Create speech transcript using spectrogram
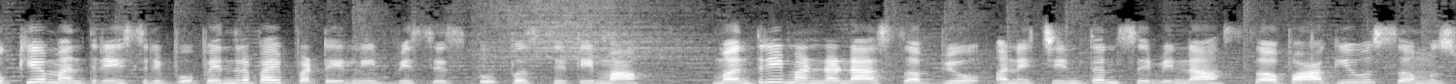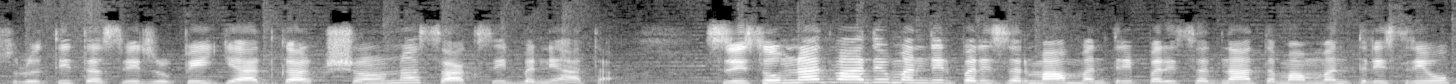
મુખ્યમંત્રી શ્રી ભૂપેન્દ્રભાઈ પટેલની વિશેષ ઉપસ્થિતિમાં મંત્રીમંડળના સભ્યો અને ચિંતન શિબિરના સહભાગીઓ સમૂહ સ્મૃતિ તસવીર રૂપે યાદગાર ક્ષણોના સાક્ષી બન્યા હતા. શ્રી સોમનાથ મહાદેવ મંદિર પરિસરમાં મંત્રી પરિષદના તમામ મંત્રીશ્રીઓ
